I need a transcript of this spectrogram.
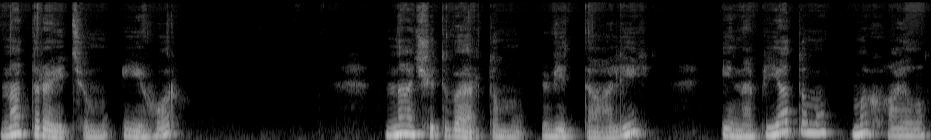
на третьому Ігор, на четвертому Віталій і на п'ятому Михайло.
